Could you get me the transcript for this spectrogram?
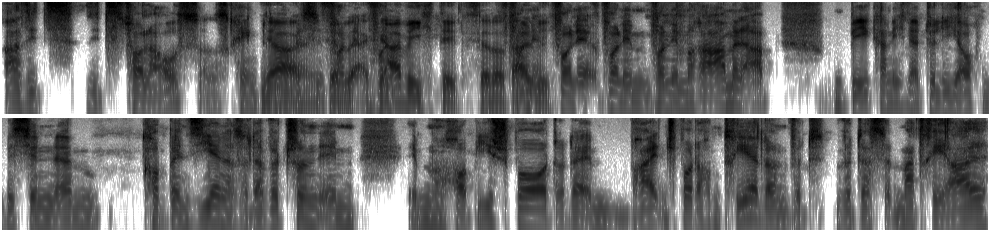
A, sieht's, sieht's toll aus. Also es hängt Ja, ein bisschen ist ja, von, ist von, wichtig, ist ja total von, wichtig. von, von, dem, von dem Rahmen ab. Und B kann ich natürlich auch ein bisschen ähm, kompensieren. Also da wird schon im, im Hobbysport oder im Breitensport, auch im Triathlon, wird, wird das Material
